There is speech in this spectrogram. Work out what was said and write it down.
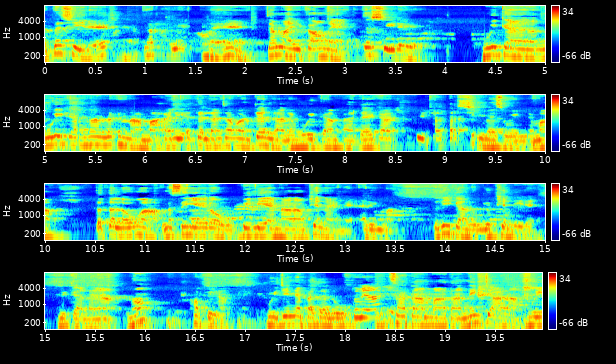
အသက်ရှိတယ်ကျမကြီးကောင်းတယ်ကျမကြီးကောင်းတယ်အသက်ရှိတယ်ငွေကံငွေကံကလက္ခဏာမှာအဲ့ဒီအသက်လမ်းကြောင်းကတက်လာတဲ့ငွေကံဗန်တဲကပြချတတ်ရှိမယ်ဆိုရင်ညီမ တတလုံးကမစင်ရတော့ဘူးဘီလီယံနာတောင်ဖြစ်နိုင်တယ်အဲ့ဒီမှာသတိကံလိုမျိုးဖြစ်နေတယ်ငွေကံလမ်းကနော်ဟုတ်ပြီလားငွေချင်းနဲ့ပတ်သက်လို့ဇာတာမာတာနှိမ့်ကြတာငွေ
